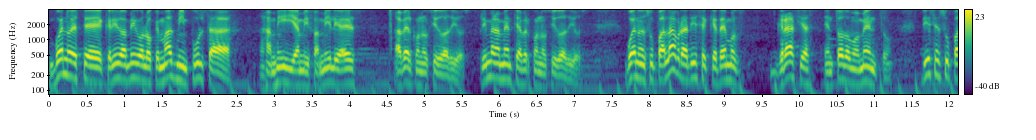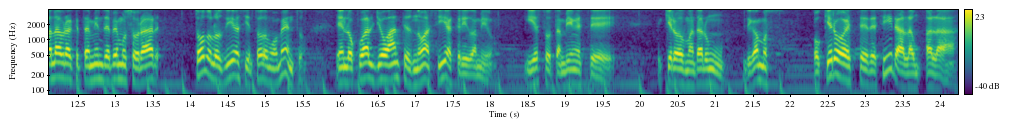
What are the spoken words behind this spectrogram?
Bueno, este querido amigo, lo que más me impulsa a mí y a mi familia es haber conocido a Dios. Primeramente haber conocido a Dios. Bueno, en su palabra dice que demos gracias en todo momento Dice en su palabra que también debemos orar todos los días y en todo momento, en lo cual yo antes no hacía, querido amigo. Y esto también este, quiero mandar un, digamos, o quiero este, decir a, la, a, la,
